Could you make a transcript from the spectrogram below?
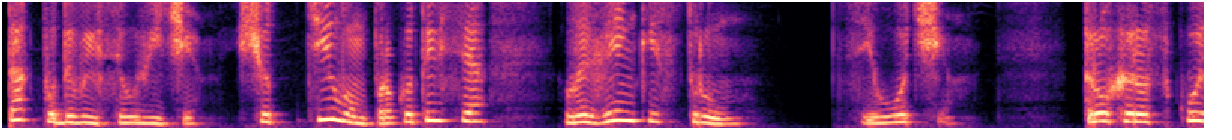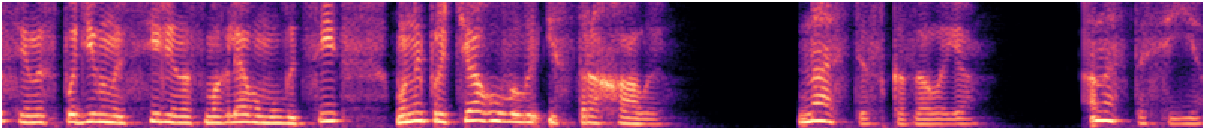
так подивився у вічі, що тілом прокотився легенький струм. Ці очі. Трохи розкосі, несподівано сірі на смаглявому лиці, вони притягували і страхали. Настя, сказала я, Анастасія.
